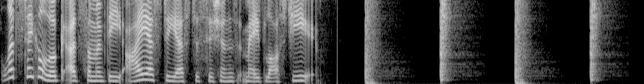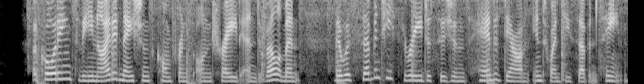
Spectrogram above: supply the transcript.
Let's take a look at some of the ISDS decisions made last year. According to the United Nations Conference on Trade and Development, there were 73 decisions handed down in 2017.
